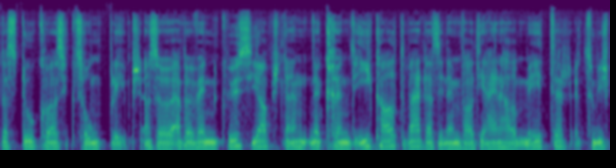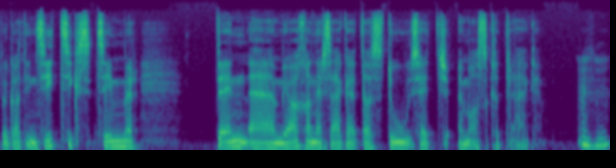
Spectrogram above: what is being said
dass du quasi gesund bleibst. Also eben, wenn gewisse Abstände nicht können eingehalten werden, also in dem Fall die eineinhalb Meter, zum Beispiel gerade im Sitzungszimmer, dann ähm, ja, kann er sagen, dass du eine Maske tragen solltest. Mhm.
